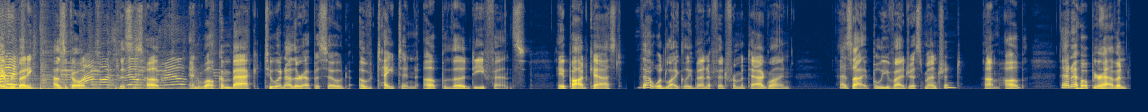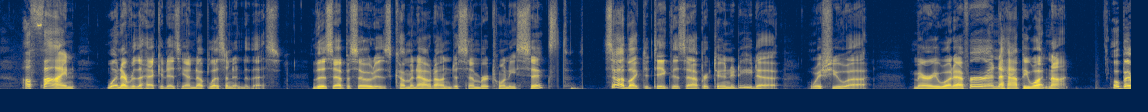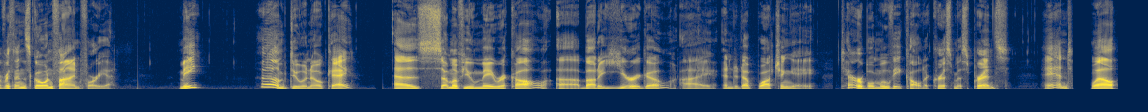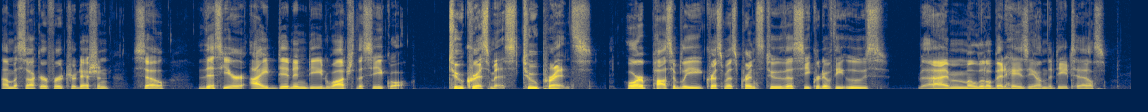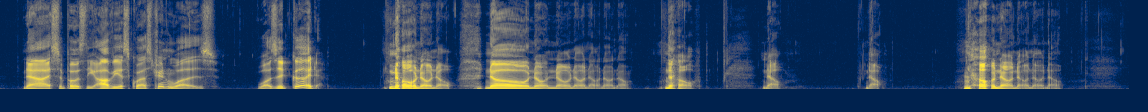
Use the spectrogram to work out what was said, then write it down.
Hey everybody, how's it going? This is Hub, and welcome back to another episode of Tighten Up the Defense, a podcast that would likely benefit from a tagline. As I believe I just mentioned, I'm Hub, and I hope you're having a fine whenever the heck it is you end up listening to this. This episode is coming out on December 26th, so I'd like to take this opportunity to wish you a merry whatever and a happy whatnot. Hope everything's going fine for you. Me? I'm doing okay. As some of you may recall, uh, about a year ago, I ended up watching a terrible movie called A Christmas Prince. And, well, I'm a sucker for tradition, so this year I did indeed watch the sequel To Christmas, To Prince. Or possibly Christmas Prince to The Secret of the Ooze. I'm a little bit hazy on the details. Now, I suppose the obvious question was was it good? No, no, no. No, no, no, no, no, no, no. No. No. No. No, no, no, no, no.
